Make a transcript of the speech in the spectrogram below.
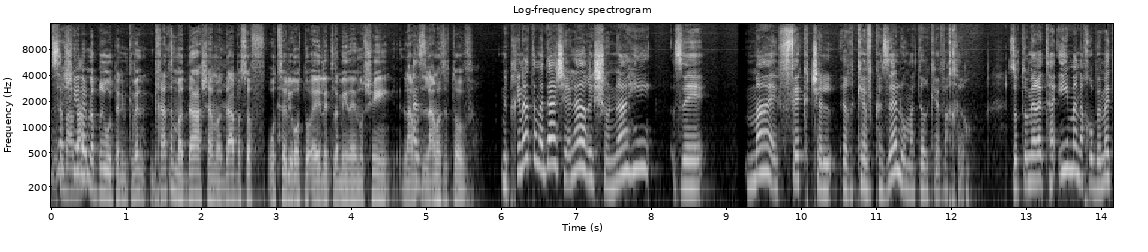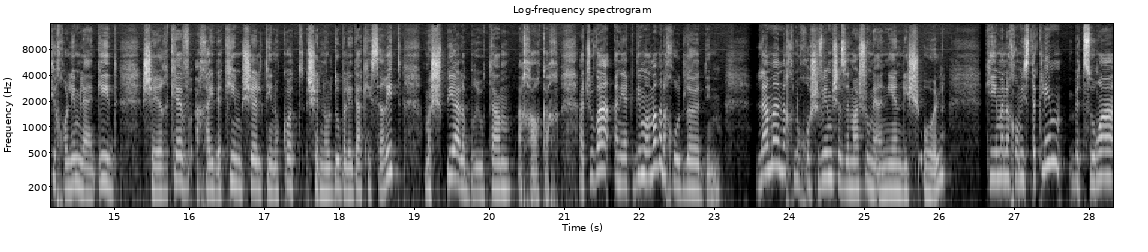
סבבה. שיהיה להם לבריאות, אני מתכוון, מבחינת המדע, שהמדע בסוף רוצה לראות תועלת למין האנושי, למה זה טוב? מבחינת המדע, השאלה הראשונה היא, זה מה האפקט של הרכב כזה לעומת הרכב אחר. זאת אומרת, האם אנחנו באמת יכולים להגיד שהרכב החיידקים של תינוקות שנולדו בלידה קיסרית משפיע על בריאותם אחר כך? התשובה, אני אקדים ואומר, אנחנו עוד לא יודעים. למה אנחנו חושבים שזה משהו מעניין לשאול? כי אם אנחנו מסתכלים בצורה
